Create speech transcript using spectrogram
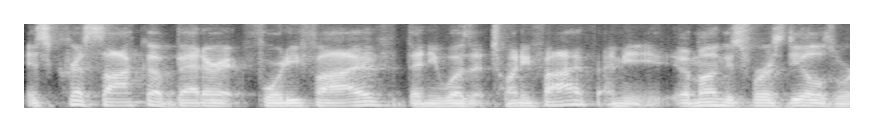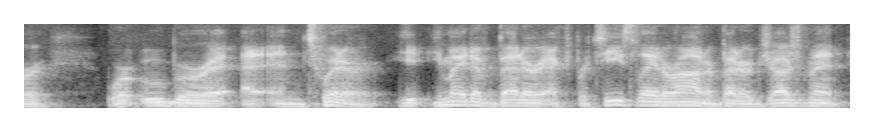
is Chris Sacca better at 45 than he was at 25? I mean, among his first deals were were Uber and Twitter. He, he might have better expertise later on or better judgment.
